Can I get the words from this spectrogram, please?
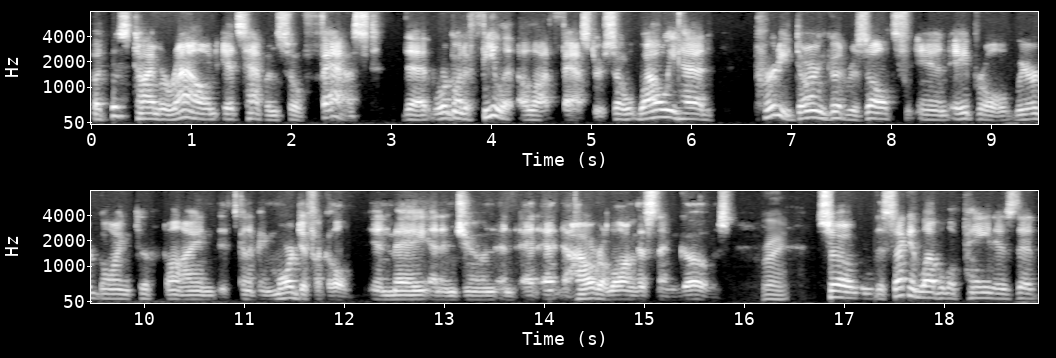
But this time around, it's happened so fast that we're going to feel it a lot faster. So while we had pretty darn good results in April, we're going to find it's going to be more difficult in May and in June and, and, and however long this thing goes. Right. So the second level of pain is that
